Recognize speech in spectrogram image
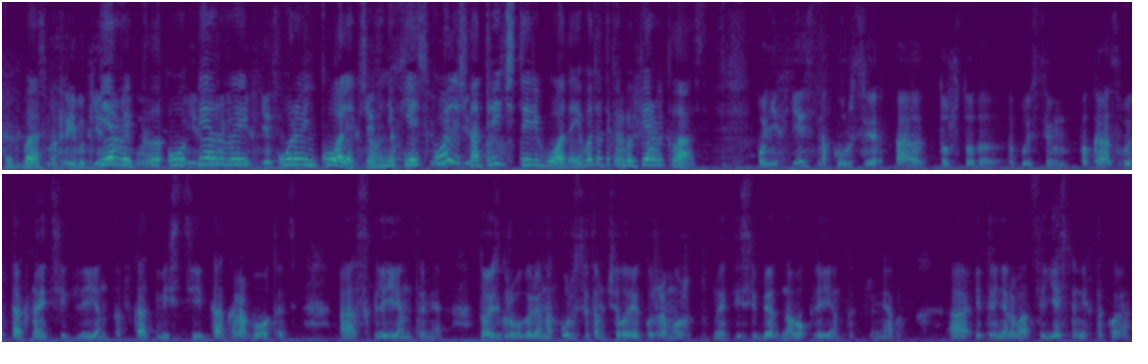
как бы, Смотри, вот первый, у- у- у- у них- у первый них есть- уровень колледжа. У них есть у них колледж есть- на 3-4 года. И вот это как бы Хорошо. первый класс. У них есть на курсе э, то, что, допустим, показывают, как найти клиентов, как вести, как работать э, с клиентами. То есть, грубо говоря, на курсе там человек уже может найти себе одного клиента, к примеру, э, и тренироваться. Есть у них такое?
